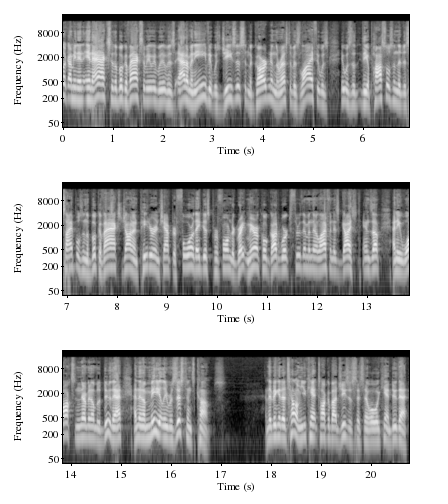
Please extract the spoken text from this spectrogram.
Look, I mean, in, in Acts, in the book of Acts, I mean, it, it, was Adam and Eve, it was Jesus in the garden and the rest of his life. It was, it was the, the, apostles and the disciples in the book of Acts, John and Peter in chapter 4. They just performed a great miracle. God worked through them in their life, and this guy stands up and he walks and never been able to do that. And then immediately resistance comes. And they begin to tell him, You can't talk about Jesus. They say, Well, we can't do that.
